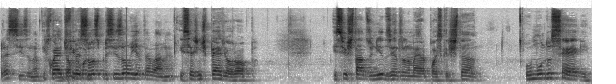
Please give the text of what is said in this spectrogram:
Precisa, né? E qual é a então, dificu- pessoas precisam ir até lá, né? e se a gente perde a Europa? E se os Estados Unidos entram numa era pós-cristã? O mundo segue.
